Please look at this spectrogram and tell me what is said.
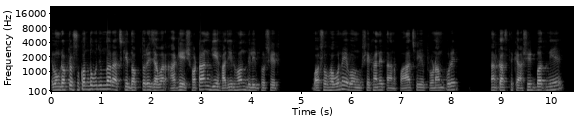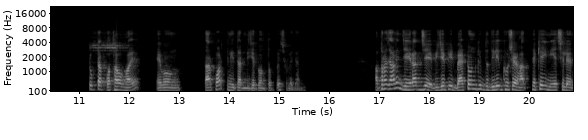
এবং ডক্টর সুকান্ত মজুমদার আজকে দপ্তরে যাওয়ার আগে শটান গিয়ে হাজির হন দিলীপ ঘোষের বাসভবনে এবং সেখানে তার পা ছুঁয়ে প্রণাম করে তার কাছ থেকে আশীর্বাদ নিয়ে টুকটাক কথাও হয়। এবং তারপর তিনি তার নিজের গন্তব্যে চলে যান। আপনারা জানেন যে রাজ্যে বিজেপির ব্যাটন কিন্তু দিলীপ ঘোষের হাত থেকেই নিয়েছিলেন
